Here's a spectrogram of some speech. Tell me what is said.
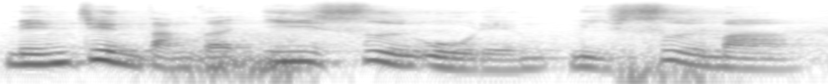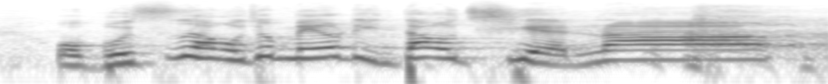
民进党的一四五零，你是吗？我不是啊，我就没有领到钱啦，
